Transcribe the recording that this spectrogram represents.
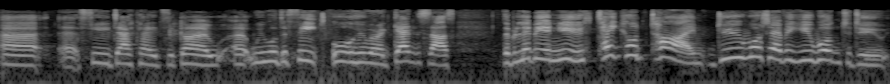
uh, a few decades ago. Uh, we will defeat all who are against us. The Libyan youth, take your time, do whatever you want to do,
